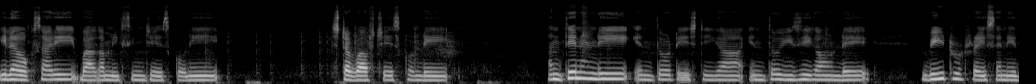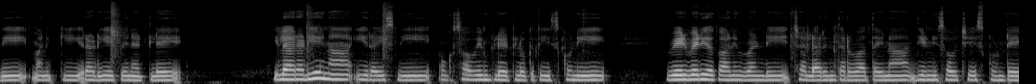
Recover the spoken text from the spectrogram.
ఇలా ఒకసారి బాగా మిక్సింగ్ చేసుకొని స్టవ్ ఆఫ్ చేసుకోండి. అంతేనండి ఎంతో టేస్టీగా ఎంతో ఈజీగా ఉండే బీట్రూట్ రైస్ అనేది మనకి రెడీ అయిపోయినట్లే. ఇలా రెడీ అయిన ఈ రైస్ని ఒక సర్వింగ్ ప్లేట్లోకి తీసుకొని వేడివేడిగా కానివ్వండి చల్లారిన తర్వాత అయినా దీన్ని సర్వ్ చేసుకుంటే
